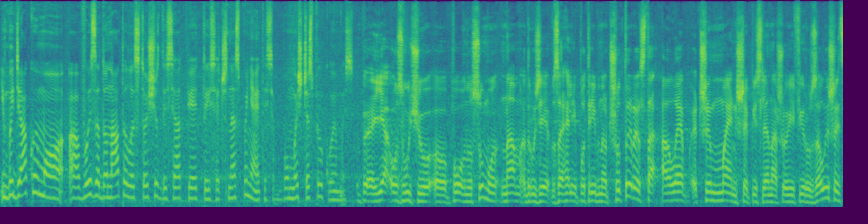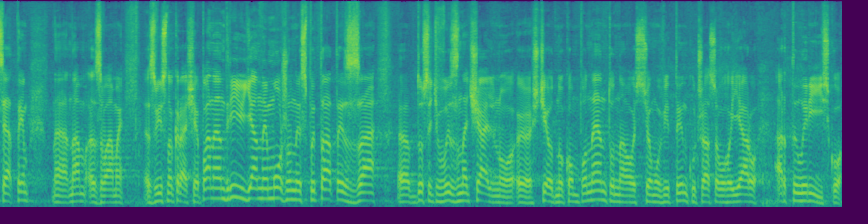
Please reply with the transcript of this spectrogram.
І ми дякуємо. А ви задонатили 165 тисяч. Не спиняйтеся, бо ми ще спілкуємось. Я озвучу повну суму. Нам, друзі, взагалі потрібно 400, але чим менше після нашого ефіру залишиться, тим е, нам з вами, звісно, краще. Пане Андрію, я не можу не спитати за е, досить визначальну е, ще одну компоненту на ось цьому відтинку часового яру артилерійську.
